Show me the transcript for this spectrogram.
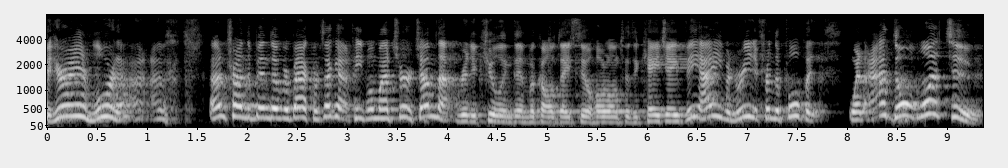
But here I am, Lord, I, am trying to bend over backwards. I got people in my church. I'm not ridiculing them because they still hold on to the KJV. I even read it from the pulpit when I don't want to.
